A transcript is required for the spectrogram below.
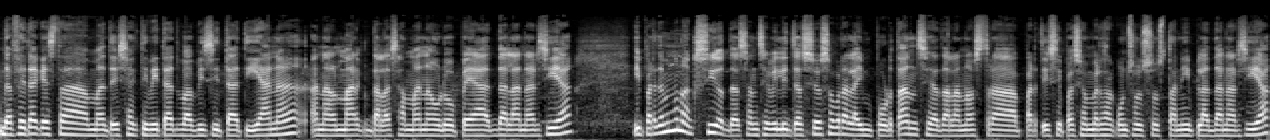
De fet, aquesta mateixa activitat va visitar Tiana en el marc de la Setmana Europea de l'Energia i parlem d'una acció de sensibilització sobre la importància de la nostra participació envers el consum sostenible d'energia.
